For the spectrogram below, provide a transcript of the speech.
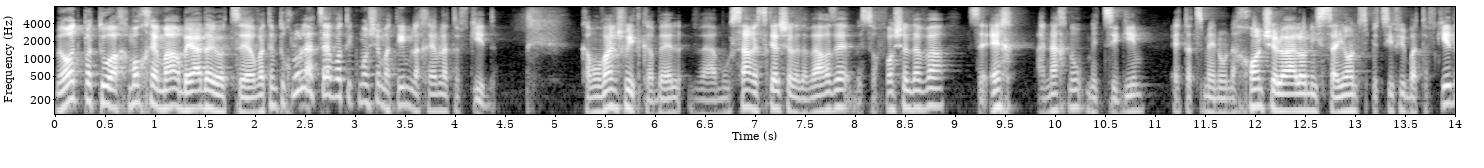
מאוד פתוח, כמו חמר ביד היוצר, ואתם תוכלו לעצב אותי כמו שמתאים לכם לתפקיד. כמובן שהוא יתקבל, והמוסר השכל של הדבר הזה, בסופו של דבר, זה איך אנחנו מציגים את עצמנו. נכון שלא היה לו ניסיון ספציפי בתפקיד,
